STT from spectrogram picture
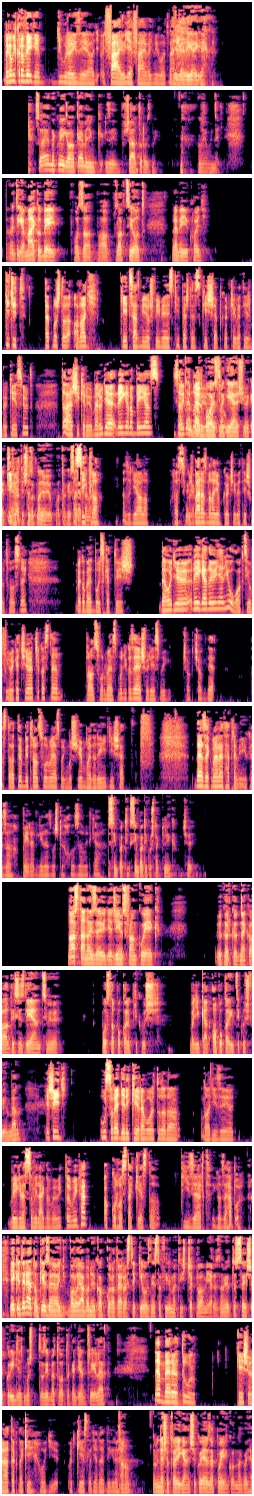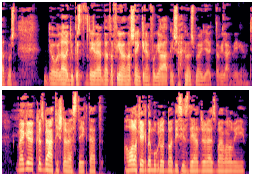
Meg amikor a végén gyúra izé, hogy, hogy fáj, ugye fáj, vagy mi volt már. Igen, igen, igen. Szóval ennek vége van, elmegyünk izé, sátorozni. Na jó, mindegy. Hát igen, Michael Bay hozza az akciót, reméljük, hogy Kicsit, tehát most a, a nagy 200 milliós filmjehez képest ez kisebb költségvetésből készült. Talán sikerül, mert ugye régen a B az szerintem hát Bad Boys meg ilyen filmeket csinált, Igen, és azok nagyon jók voltak. és A Szikla, az ugye alap klasszikus, Igen. bár az már nagyobb költségvetés volt valószínűleg, meg a Bad Boys 2 is. De hogy régen ő ilyen jó akciófilmeket csinált, csak aztán Transformers, mondjuk az első rész még csak-csak, de aztán a többi Transformers, meg most jön majd a négy is, hát pff. De ezek mellett, hát reméljük ez a Gain, ez most hozza, amit kell. Szimpati- szimpatikusnak tűnik. Úgyhogy... Na aztán az, ugye James Francoék ökörködnek a This is the End című posztapokaliptikus, vagy inkább apokaliptikus filmben. És így 21-ére volt tudod a nagy izé, hogy vége lesz a világnak, vagy mit tudom hát akkor hozták ki ezt a teasert igazából. Egyébként én el tudom képzelni, hogy valójában ők akkora tervezték kihozni ezt a filmet is, csak valamiért ez nem jött össze, és akkor így most azért betoltak egy ilyen trélert. Nem, mert nem. túl későn álltak neki, hogy, hogy kész legyen eddigre. Aha. Na minden esetre igen, és akkor ezzel poénkodnak, hogy hát most jó, leadjuk ezt a trélert, de hát a filmet már senki nem fogja látni sajnos, mert ugye itt a világ vége. Meg közben át is nevezték, tehát ha valakinek nem ugrott be a This is the Angel, ez már valami,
